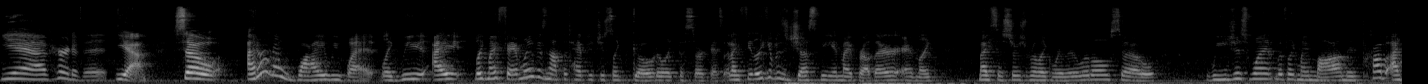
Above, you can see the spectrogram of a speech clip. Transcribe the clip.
Yeah, I've heard of it. Yeah. So I don't know why we went. Like we, I like my family was not the type to just like go to like the circus, and I feel like it was just me and my brother, and like my sisters were like really little, so we just went with like my mom and probably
